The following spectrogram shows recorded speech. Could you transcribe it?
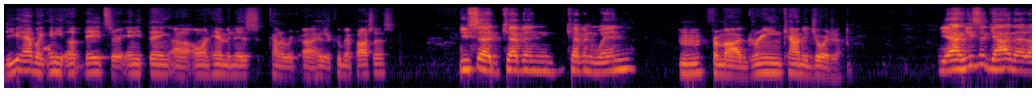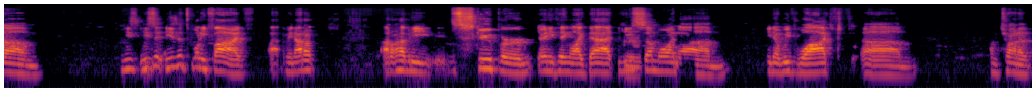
do you have like any updates or anything uh, on him and his kind of uh, his recruitment process? You said Kevin Kevin Wynn mm-hmm. from uh, Greene County, Georgia. Yeah, he's a guy that um, he's he's a, he's a 25. I mean, I don't I don't have any scoop or anything like that. He's mm-hmm. someone um, you know we've watched. Um, I'm trying to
